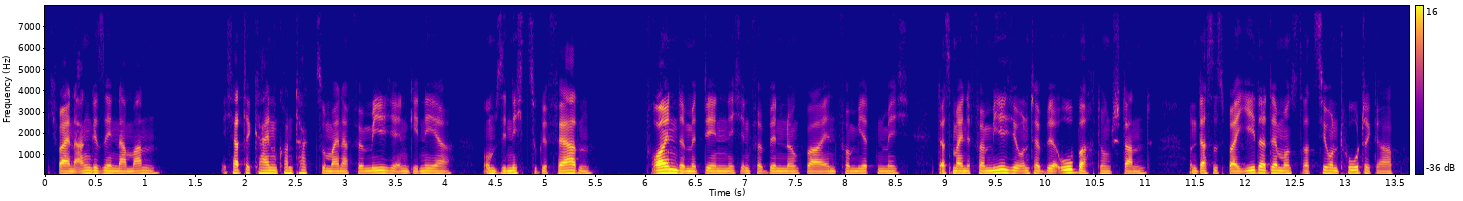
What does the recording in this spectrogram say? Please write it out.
Ich war ein angesehener Mann. Ich hatte keinen Kontakt zu meiner Familie in Guinea, um sie nicht zu gefährden. Freunde, mit denen ich in Verbindung war, informierten mich, dass meine Familie unter Beobachtung stand und dass es bei jeder Demonstration Tote gab.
